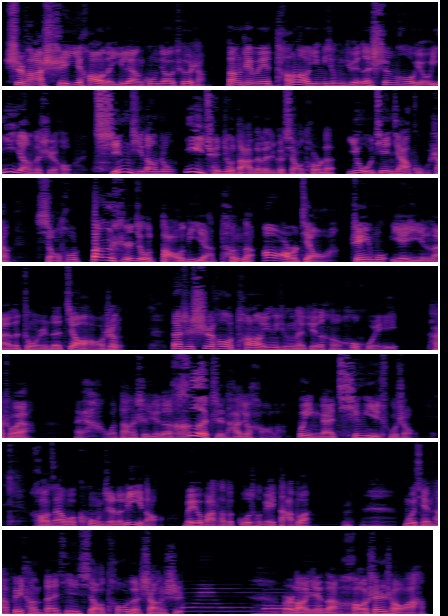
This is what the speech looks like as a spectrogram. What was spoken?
事发十一号的一辆公交车上，当这位唐老英雄觉得身后有异样的时候，情急当中一拳就打在了这个小偷的右肩胛骨上，小偷当时就倒地啊，疼得嗷嗷叫啊！这一幕也引来了众人的叫好声。但是事后唐老英雄呢觉得很后悔，他说呀：“哎呀，我当时觉得喝止他就好了，不应该轻易出手。好在我控制了力道，没有把他的骨头给打断。目前他非常担心小偷的伤势。”我说老爷子好身手啊，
